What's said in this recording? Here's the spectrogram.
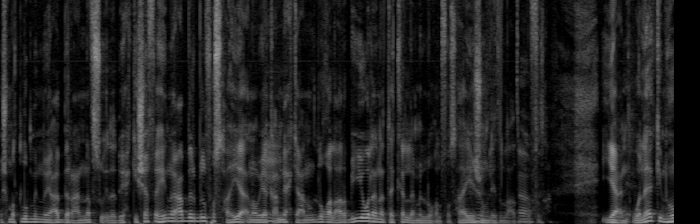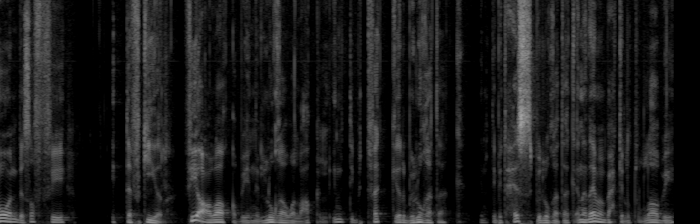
مش مطلوب منه يعبر عن نفسه إذا بده يحكي شفهي إنه يعبر بالفصحى هي أنا وياك. عم نحكي عن اللغة العربية ولا نتكلم اللغة الفصحى هي مم. جملة العربية آه. الفصحى يعني ولكن هون بصفي التفكير في علاقة بين اللغة والعقل أنت بتفكر بلغتك انت بتحس بلغتك. أنا دائما بحكي لطلابي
